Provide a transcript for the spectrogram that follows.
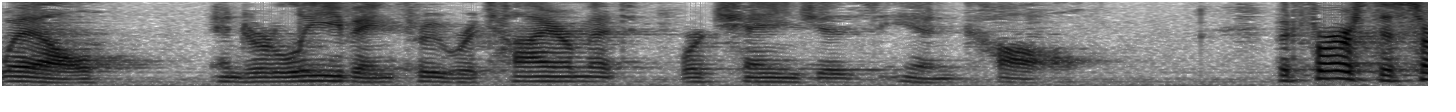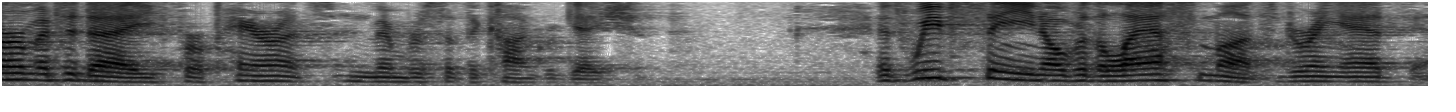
well and are leaving through retirement or changes in call. But first, a sermon today for parents and members of the congregation. As we've seen over the last month during Advent,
